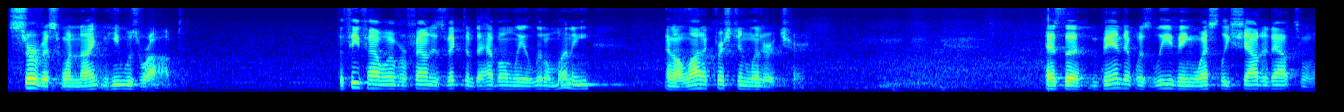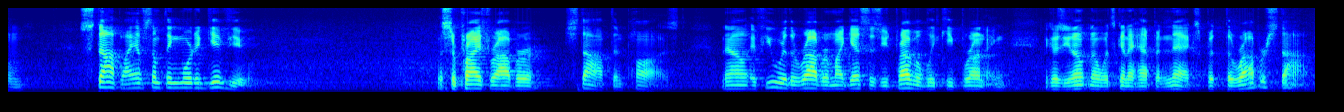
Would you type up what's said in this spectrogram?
service one night and he was robbed. The thief, however, found his victim to have only a little money and a lot of Christian literature. As the bandit was leaving, Wesley shouted out to him, Stop, I have something more to give you. The surprised robber stopped and paused. Now, if you were the robber, my guess is you'd probably keep running because you don't know what's going to happen next. But the robber stopped.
